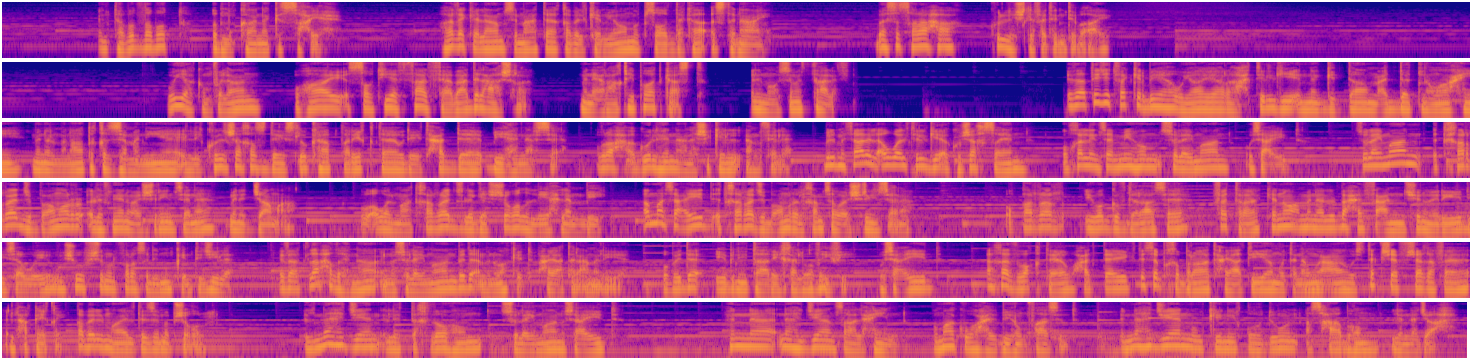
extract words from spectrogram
أنت بالضبط بمكانك الصحيح. هذا كلام سمعته قبل كم يوم بصوت ذكاء اصطناعي. بس الصراحة كلش لفت انتباهي. وياكم فلان وهاي الصوتية الثالثة بعد العاشرة من عراقي بودكاست. الموسم الثالث. إذا تيجي تفكر بيها وياي راح تلقي إنك قدام عدة نواحي من المناطق الزمنية اللي كل شخص دي يسلكها بطريقته ودي يتحدى بيها نفسه. وراح أقولهن على شكل أمثلة. بالمثال الأول تلقي أكو شخصين وخلي نسميهم سليمان وسعيد. سليمان تخرج بعمر ال 22 سنة من الجامعة وأول ما تخرج لقى الشغل اللي يحلم بيه. أما سعيد تخرج بعمر ال 25 سنة. وقرر يوقف دراسة فترة كنوع من البحث عن شنو يريد يسوي ويشوف شنو الفرص اللي ممكن تجي له. إذا تلاحظ هنا أنه سليمان بدأ من وقت بحياته العملية وبدأ يبني تاريخه الوظيفي. وسعيد أخذ وقته وحتى يكتسب خبرات حياتية متنوعة واستكشف شغفه الحقيقي قبل ما يلتزم بشغل. النهجين اللي اتخذوهم سليمان وسعيد هن نهجين صالحين. وماكو واحد بيهم فاسد. النهجين ممكن يقودون أصحابهم للنجاح.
